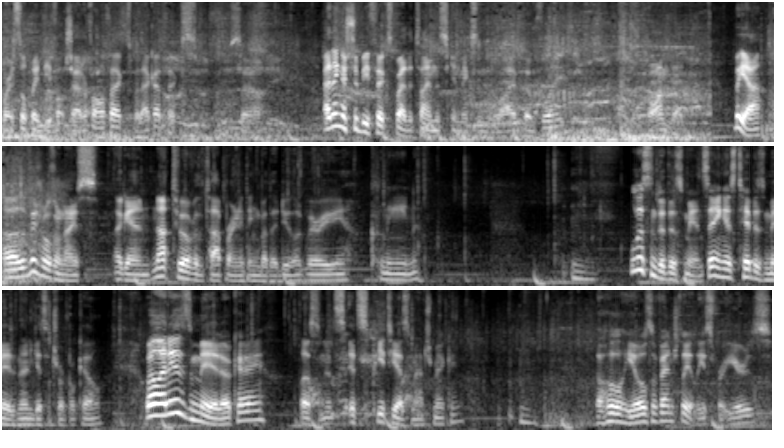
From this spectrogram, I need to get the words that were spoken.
where I still played default Shatterfall effects, but that got fixed. So I think it should be fixed by the time the skin makes it into live, hopefully. Oh, I'm dead. But yeah, uh, the visuals are nice. Again, not too over the top or anything, but they do look very clean. Listen to this man, saying his tip is mid and then gets a triple kill. Well, it is mid, okay? Listen, it's it's PTS matchmaking. The whole heals eventually, at least for ears.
